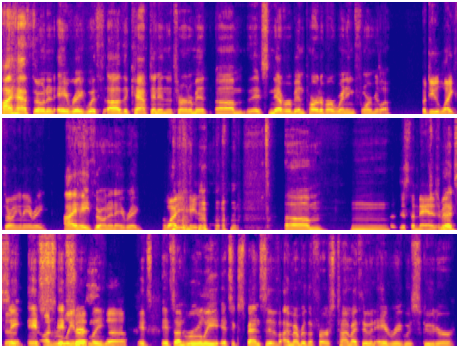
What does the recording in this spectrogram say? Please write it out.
I have thrown an A rig with uh, the captain in the tournament. Um, it's never been part of our winning formula. But do you like throwing an a rig? I hate throwing an A rig. Why do you hate it? um, hmm. Just the management. Let's the see. It's, it's certainly the, it's it's unruly. It's expensive. I remember the first time I threw an A rig with scooter,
